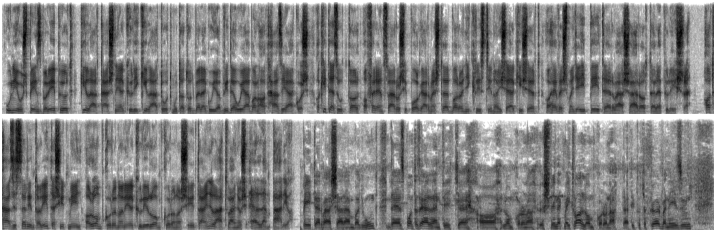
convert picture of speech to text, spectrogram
Uniós pénzből épült, kilátás nélküli kilátót mutatott be legújabb videójában Hatházi Ákos, akit ezúttal a Ferencvárosi polgármester Baranyi Krisztina is elkísért a Heves megyei Pétervására településre. Hatházi szerint a létesítmény a lombkorona nélküli lombkorona sétány látványos ellenpárja. Pétervásárán vagyunk, de ez pont az ellentétje a lombkorona ösvénynek, mert itt van lombkorona. Tehát itt, hogyha körbenézünk,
